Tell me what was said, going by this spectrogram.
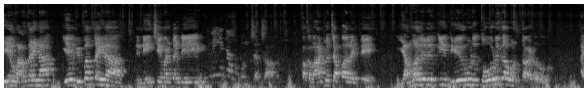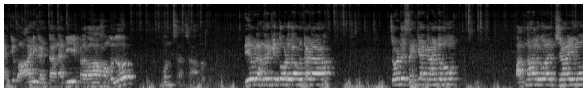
ఏ వరదైనా ఏ విపత్తు అయినా నిన్నేం చేయమంటండి? ఉంచాలి ఒక మాటలో చెప్పాలంటే ఎవరికి దేవుడు తోడుగా ఉంటాడో అట్టి వాడికంట నదీ ప్రవాహములు ఉంచాలి దేవుడు అందరికీ తోడుగా ఉంటాడా? చూడండి సంఖ్యాకాండము పద్నాలుగో అధ్యాయము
